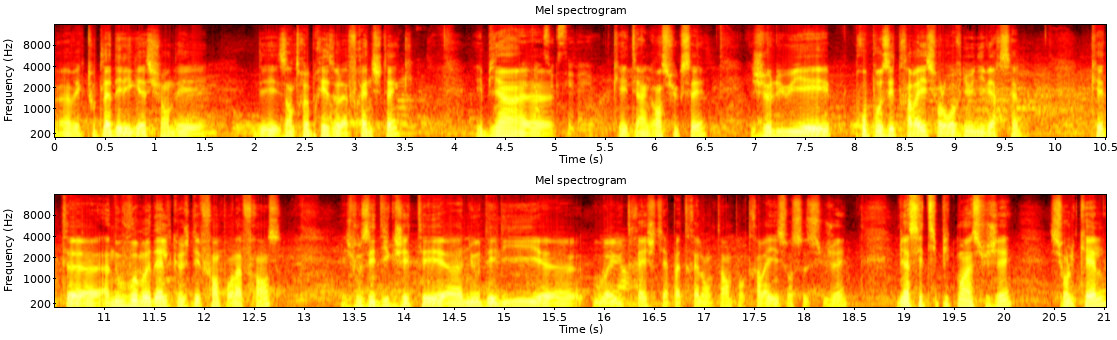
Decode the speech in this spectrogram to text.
euh, avec toute la délégation des, entreprises de la French Tech, eh bien, euh, qui a été un grand succès, je lui ai proposé de travailler sur le revenu universel, qui est un nouveau modèle que je défends pour la France. Et je vous ai dit que j'étais à New Delhi ou à Utrecht il n'y a pas très longtemps pour travailler sur ce sujet. Eh bien, c'est typiquement un sujet sur lequel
